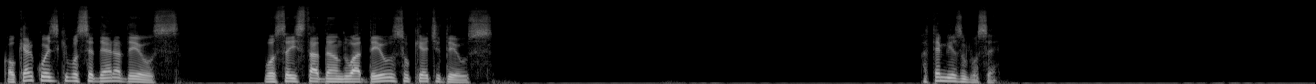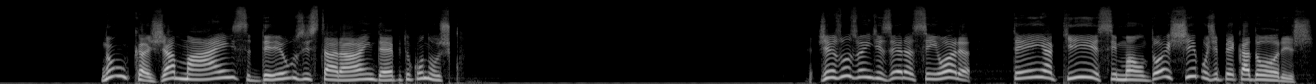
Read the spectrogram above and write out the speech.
qualquer coisa que você der a Deus, você está dando a Deus o que é de Deus. Até mesmo você. Nunca, jamais Deus estará em débito conosco. Jesus vem dizer assim: olha, tem aqui, Simão, dois tipos de pecadores.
